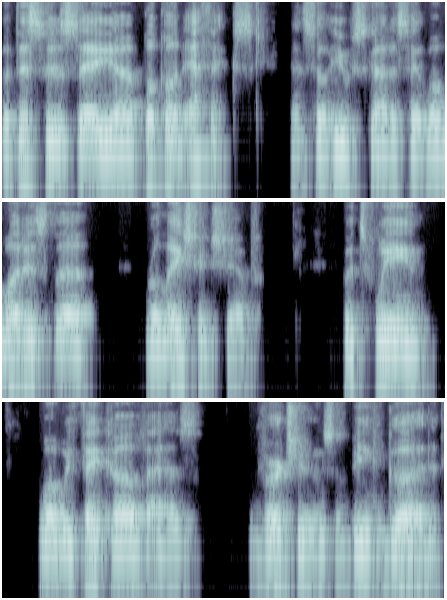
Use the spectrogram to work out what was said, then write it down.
But this is a uh, book on ethics. And so he's got to say, well, what is the relationship between what we think of as virtues and being good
